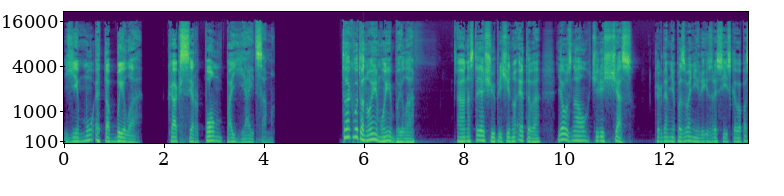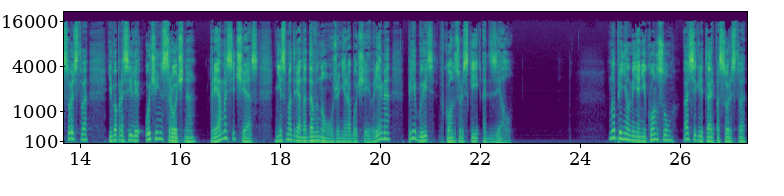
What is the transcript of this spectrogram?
Ему это было, как серпом по яйцам». Так вот оно ему и было. А настоящую причину этого я узнал через час, когда мне позвонили из российского посольства и попросили очень срочно, прямо сейчас, несмотря на давно уже нерабочее время, прибыть в консульский отдел. Но принял меня не консул, а секретарь посольства,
